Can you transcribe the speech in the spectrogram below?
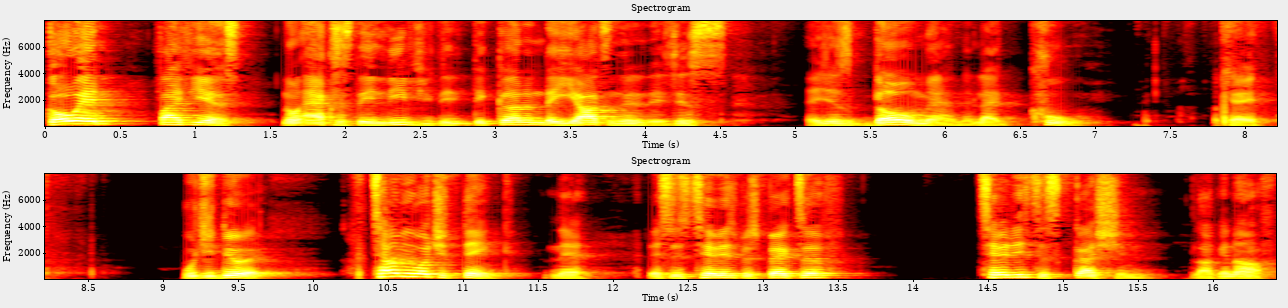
go in five years, no access. They leave you. They they got in their yachts and then they just they just go, man. They're like, cool. Okay, would you do it? Tell me what you think. Nah, this is Teddy's perspective. Teddy's discussion. Logging off.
